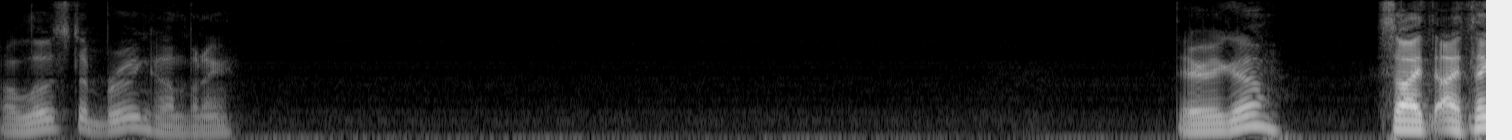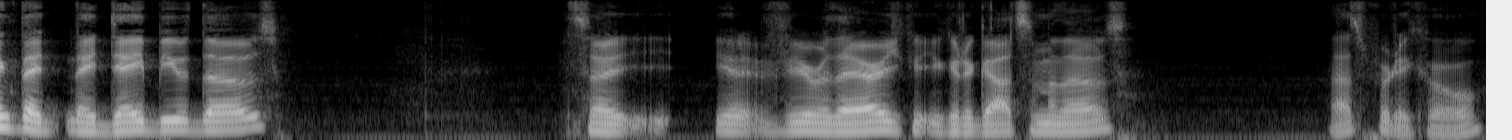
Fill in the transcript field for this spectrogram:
Alosta Brewing Company. There you go. So I, I think they, they debuted those. So y- y- if you were there, you could you could have got some of those. That's pretty cool.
